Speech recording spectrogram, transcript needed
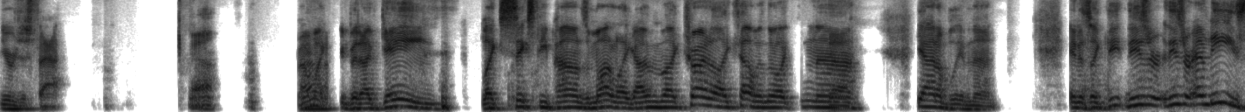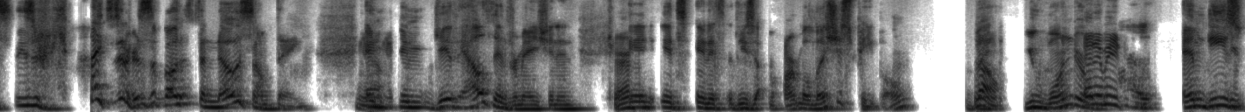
You were just fat. Yeah. And I'm like, but I've gained like 60 pounds of muscle. Like I'm like trying to like tell them. And they're like, nah, Yeah. yeah, I don't believe in that. And it's like these are these are MDs. These are guys that are supposed to know something Yeah. and, and give health information. And sure. and it's and it's these aren't malicious people. But No. you wonder And I mean- why MDs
